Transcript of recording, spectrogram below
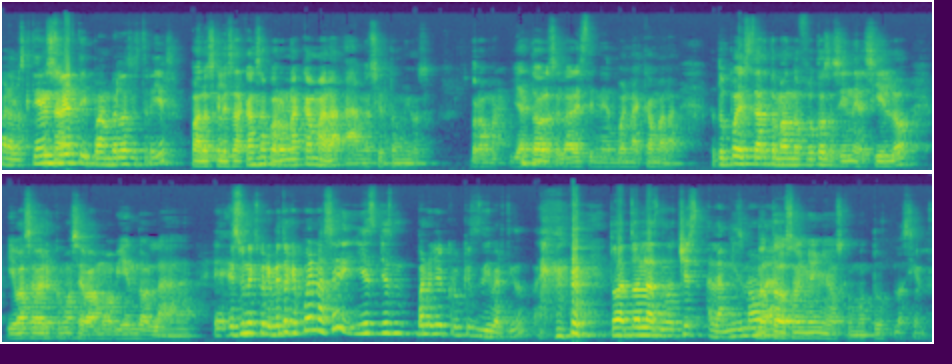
Para los que tienen O sea- suerte y puedan ver las estrellas. Para los que les alcanza para una cámara, ah, no es cierto, amigos. Broma, ya todos los celulares tienen buena cámara. Tú puedes estar tomando fotos así en el cielo y vas a ver cómo se va moviendo la... Eh, Es un experimento que pueden hacer y es, y es- bueno, yo creo que es divertido. todas, todas las noches a la misma hora. No todos son ñoños como tú. Lo siento.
